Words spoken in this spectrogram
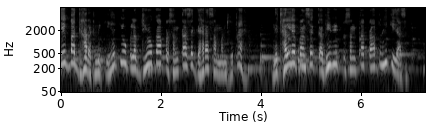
एक बात ध्यान रखने की है कि उपलब्धियों का प्रसन्नता से गहरा संबंध होता है। निठल्लेपन से कभी भी प्रसन्नता प्राप्त नहीं की जा सकती।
